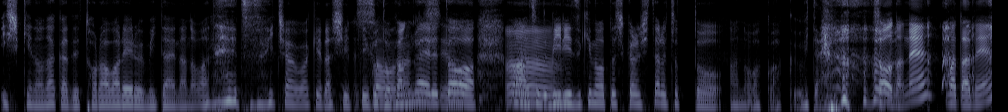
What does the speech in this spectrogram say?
意識の中でとらわれるみたいなのはね 続いちゃうわけだしっていうことを考えるそうとまあちょっとビリーー好きの私からしたらちょっとあのワクワクみたいなそうだねまたね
